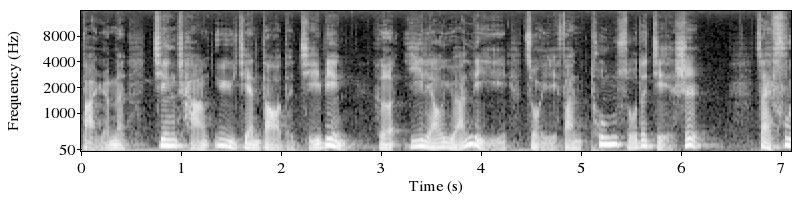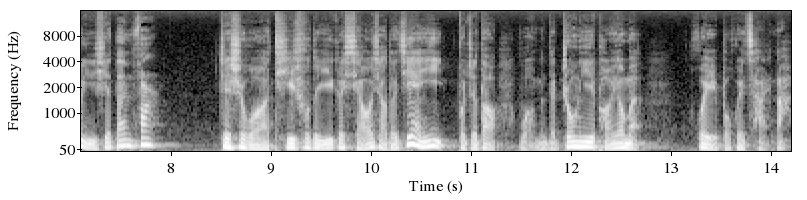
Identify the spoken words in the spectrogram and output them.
把人们经常遇见到的疾病和医疗原理做一番通俗的解释，再附一些单方儿。这是我提出的一个小小的建议，不知道我们的中医朋友们会不会采纳。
